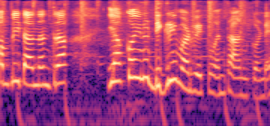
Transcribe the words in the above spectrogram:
ಕಂಪ್ಲೀಟ್ ಆದ ನಂತರ ಯಾಕೋ ಇನ್ನು ಡಿಗ್ರಿ ಮಾಡಬೇಕು ಅಂತ ಅಂದ್ಕೊಂಡೆ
